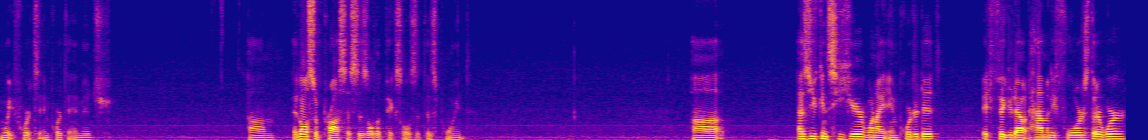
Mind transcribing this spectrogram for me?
Wait for it to import the image. Um, it also processes all the pixels at this point. Uh, as you can see here, when I imported it, it figured out how many floors there were,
